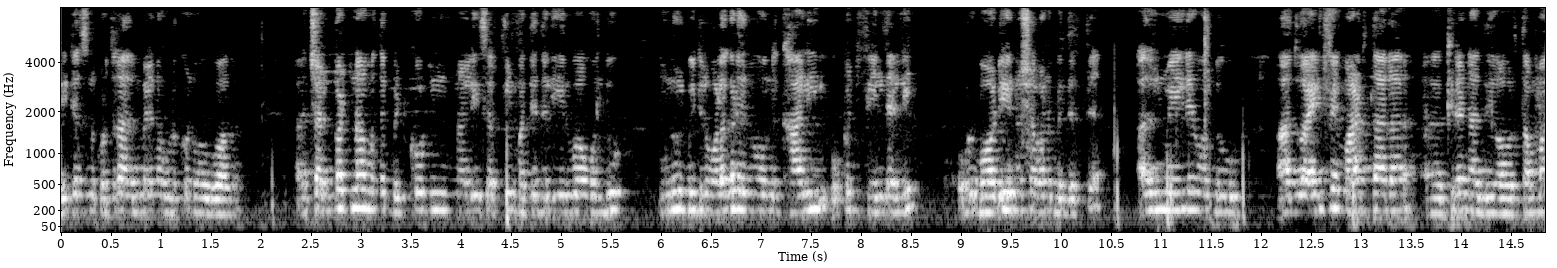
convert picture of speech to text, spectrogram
ಡೀಟೇಲ್ಸ್ ಕೊಡ್ತಾರೆ ಅದ್ರ ಮೇಲೆ ನಾವು ಹುಡ್ಕೊಂಡು ಹೋಗುವಾಗ ಚನ್ನಪಟ್ಟಣ ಮತ್ತೆ ಬಿಡ್ಕೋಟ್ನಲ್ಲಿ ಸರ್ಕಲ್ ಮಧ್ಯದಲ್ಲಿ ಇರುವ ಒಂದು ಮುನ್ನೂರು ಮೀಟರ್ ಒಳಗಡೆ ಇರುವ ಒಂದು ಖಾಲಿ ಓಪನ್ ಫೀಲ್ಡ್ ಅಲ್ಲಿ ಒಬ್ಬರು ಬಾಡಿಯನ್ನು ಶವನ ಬಿದ್ದಿರುತ್ತೆ. ಅದ್ರ ಮೇಲೆ ಒಂದು ಅದು ಐಡೆಂಟಿಫೈ ಮಾಡ್ತಾರ ಕಿರಣ್ ಅದು ಅವ್ರ ತಮ್ಮ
